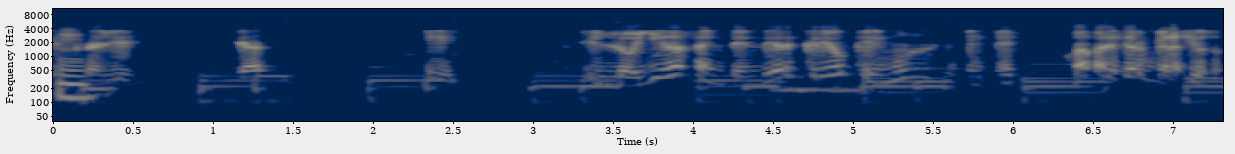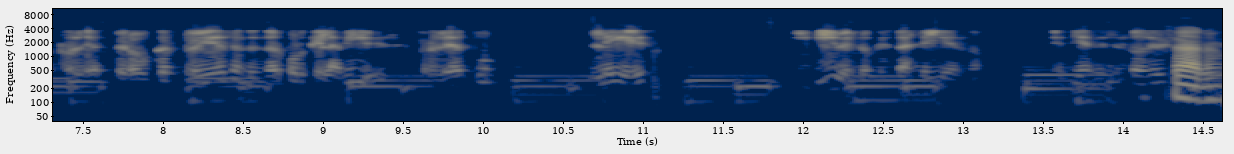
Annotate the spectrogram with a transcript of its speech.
en realidad eh, lo llegas a entender, creo que en un... en- va a parecer gracioso en realidad, pero lo llegas a entender porque la vives. En realidad tú lees y vives lo que estás leyendo, ¿entiendes? Entonces, Claro.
